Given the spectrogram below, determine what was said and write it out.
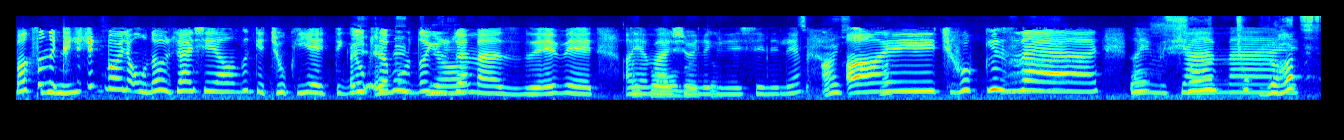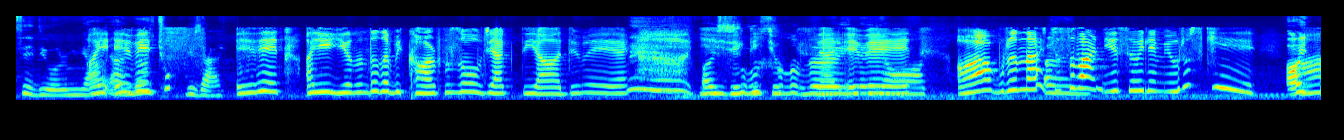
baksana Hı hı. küçücük böyle ona özel şey aldık ya çok iyi ettik. Ay, Yoksa evet burada ya. yüzemezdi. Evet. Ay, Ay, hemen şöyle güneşlenelim. Ay, Ay çok güzel. Ay of, mükemmel. çok rahat hissediyorum ya. Ay, Yani evet. çok güzel. Evet. Ay yanında da bir karpuz olacaktı ya değil mi? Ay Yiyecektik sulu çok sulu güzel. Evet. ya. Aa buranın aşçısı Ay. var. Niye söylemiyoruz ki? Ay Aa,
